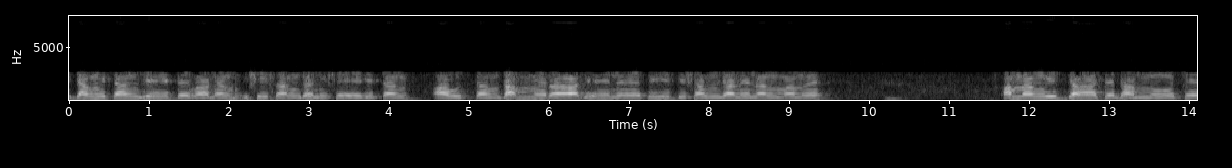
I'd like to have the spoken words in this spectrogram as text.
ඉදං හිතං හේත වනං විශේෂං ගනිසේවිතං ආවුත්තං ධම්ම රාජේන පීති සංජනනං මම කම්මං විජ්ජාච ධම්මෝ ච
